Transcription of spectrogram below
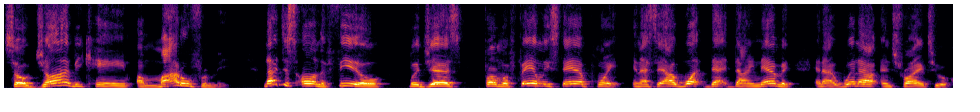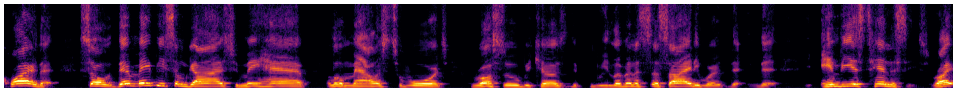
So John became a model for me, not just on the field, but just from a family standpoint. And I said, I want that dynamic. And I went out and tried to acquire that. So there may be some guys who may have a little malice towards Russell because we live in a society where the, the envious tendencies, right?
